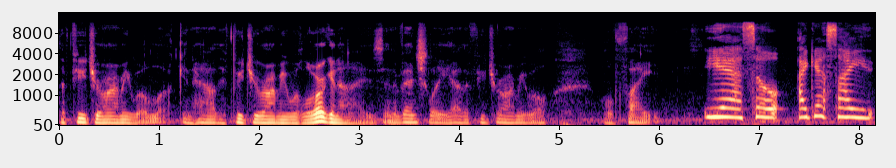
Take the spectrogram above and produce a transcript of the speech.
the future army will look and how the future army will organize, and eventually how the future army will will fight. Yeah, so I guess I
